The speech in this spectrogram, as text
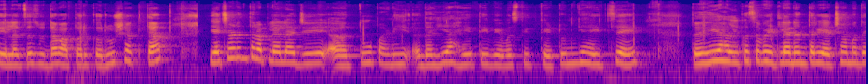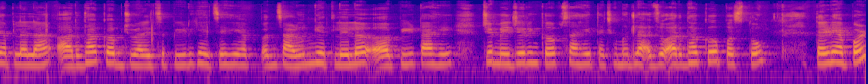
तेलाचा सुद्धा वापर करू शकता. याच्यानंतर आपल्याला जे तूप आणि दही आहे ते व्यवस्थित फेटून घ्यायचं. आहे तर हे हलकंसं भेटल्यानंतर याच्यामध्ये आपल्याला अर्धा कप ज्वारीचं पीठ घ्यायचं. हे आपण चाळून घेतलेलं पीठ आहे. जे मेजरिंग कप्स आहे त्याच्यामधला जो अर्धा कप असतो त्याने आपण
